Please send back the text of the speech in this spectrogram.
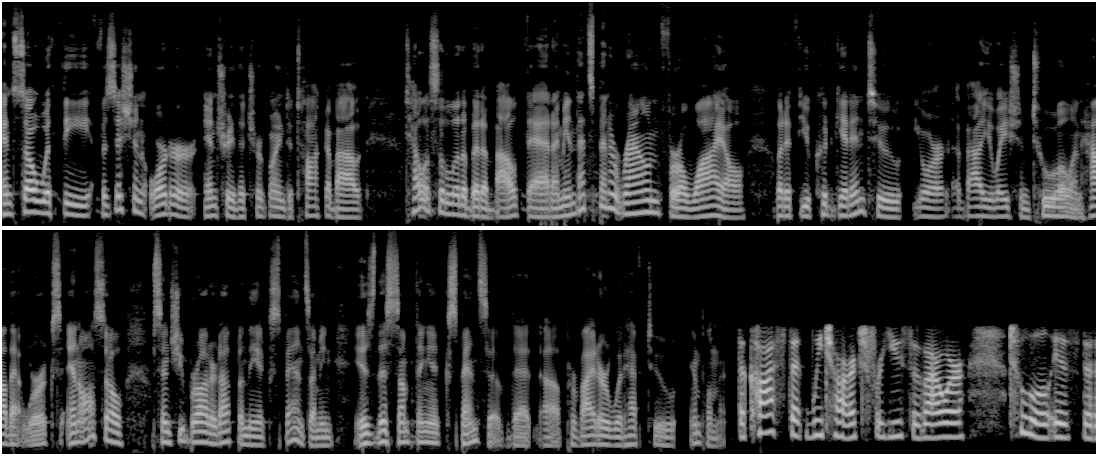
And so, with the physician order entry that you're going to talk about, Tell us a little bit about that. I mean, that's been around for a while, but if you could get into your evaluation tool and how that works, and also since you brought it up on the expense, I mean, is this something expensive that a provider would have to implement? The cost that we charge for use of our tool is the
